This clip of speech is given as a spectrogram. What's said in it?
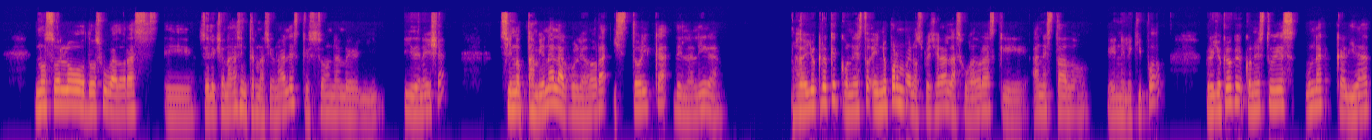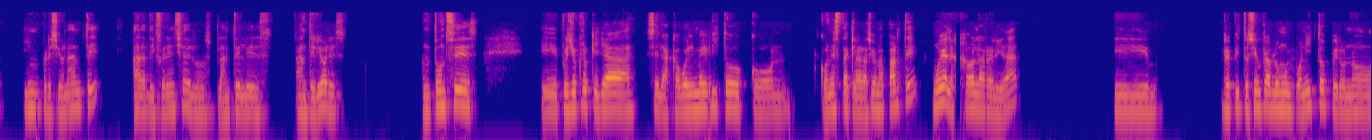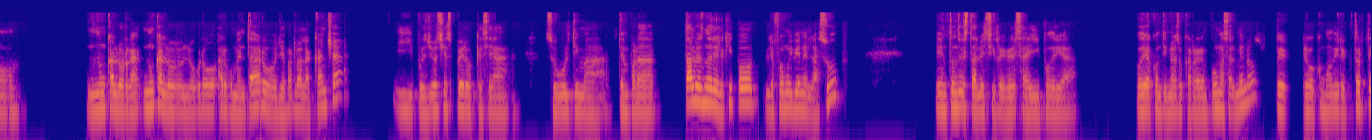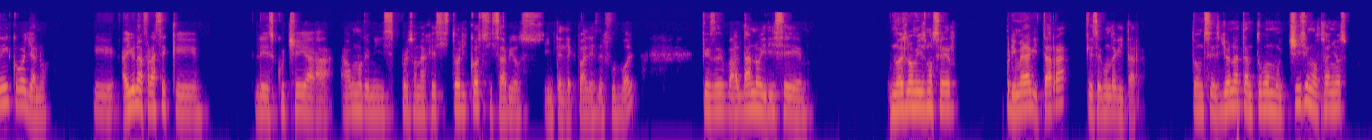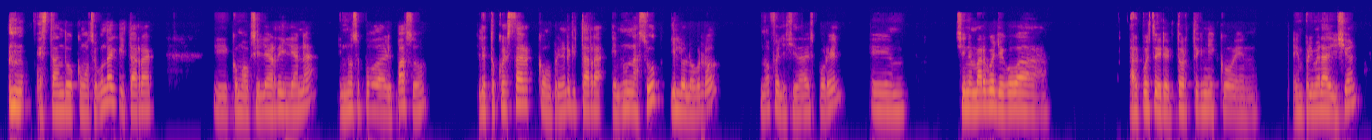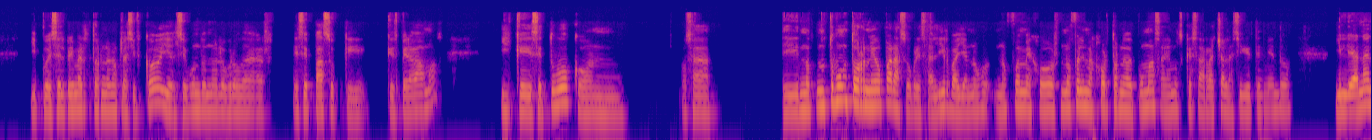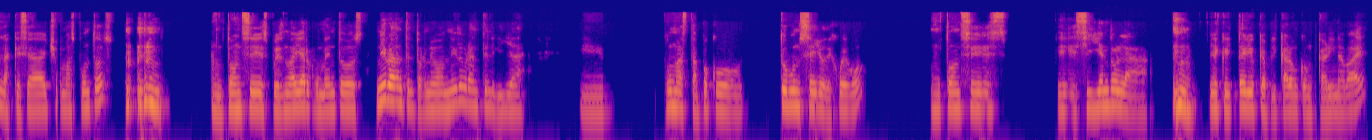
no solo dos jugadoras eh, seleccionadas internacionales, que son Amber y, y sino también a la goleadora histórica de la liga, o sea, yo creo que con esto, y no por menospreciar a las jugadoras que han estado en el equipo, pero yo creo que con esto es una calidad impresionante a diferencia de los planteles anteriores. Entonces, eh, pues yo creo que ya se le acabó el mérito con, con esta aclaración aparte, muy alejado de la realidad. Eh, repito, siempre hablo muy bonito, pero no, nunca lo, nunca lo logró argumentar o llevarlo a la cancha y pues yo sí espero que sea su última temporada. Tal vez no en el equipo, le fue muy bien en la sub, entonces tal vez si regresa ahí podría, podría continuar su carrera en Pumas al menos, pero como director técnico ya no. Eh, hay una frase que le escuché a, a, uno de mis personajes históricos y sabios intelectuales del fútbol, que es de Valdano y dice, no es lo mismo ser primera guitarra que segunda guitarra. Entonces, Jonathan tuvo muchísimos años estando como segunda guitarra, eh, como auxiliar de Ileana, y no se pudo dar el paso. Le tocó estar como primera guitarra en una sub y lo logró, ¿no? Felicidades por él. Eh, sin embargo, llegó a, al puesto de director técnico en, en primera división y pues el primer torneo no clasificó y el segundo no logró dar ese paso que, que esperábamos y que se tuvo con, o sea, eh, no, no, tuvo un torneo para sobresalir, vaya, no, no fue mejor, no fue el mejor torneo de Pumas, sabemos que esa racha la sigue teniendo Ileana en la que se ha hecho más puntos. Entonces, pues no hay argumentos ni durante el torneo ni durante el Liguilla. Eh, Pumas tampoco tuvo un sello de juego. Entonces, eh, siguiendo la, el criterio que aplicaron con Karina Báez,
